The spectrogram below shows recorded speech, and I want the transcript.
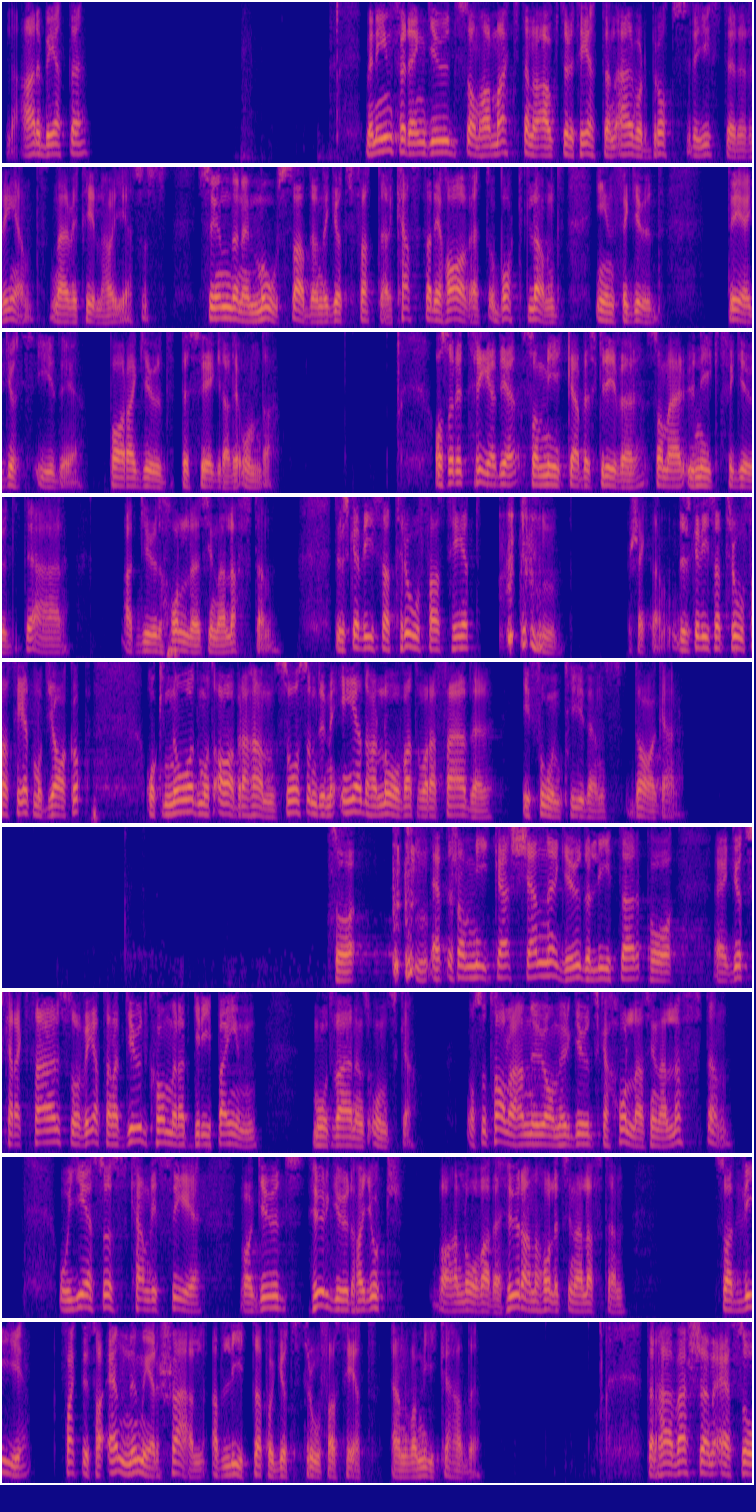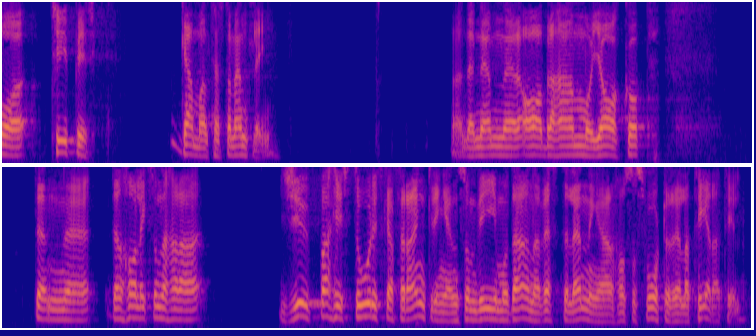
eller arbete. Men inför den Gud som har makten och auktoriteten är vårt brottsregister rent när vi tillhör Jesus. Synden är mosad under Guds fötter, kastad i havet och bortglömd inför Gud. Det är Guds ID. Bara Gud besegrar det onda. Och så det tredje som Mika beskriver som är unikt för Gud, det är att Gud håller sina löften. Du ska visa trofasthet Ursäkta. Du ska visa trofasthet mot Jakob och nåd mot Abraham så som du med ed har lovat våra fäder i forntidens dagar. Så eftersom Mika känner Gud och litar på eh, Guds karaktär så vet han att Gud kommer att gripa in mot världens ondska. Och så talar han nu om hur Gud ska hålla sina löften. Och i Jesus kan vi se vad Gud, hur Gud har gjort vad han lovade, hur han har hållit sina löften. Så att vi faktiskt har ännu mer skäl att lita på Guds trofasthet än vad Mika hade. Den här versen är så typiskt gammaltestamentlig. Den nämner Abraham och Jakob. Den, eh, den har liksom den här djupa historiska förankringen som vi moderna västerlänningar har så svårt att relatera till.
